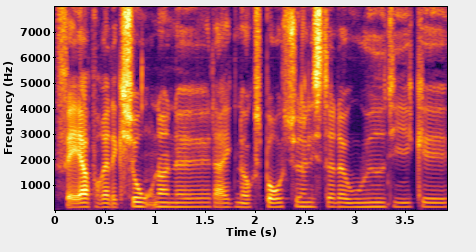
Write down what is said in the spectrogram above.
færre på redaktionerne, der er ikke nok sportsjournalister derude, de ikke... Øh,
